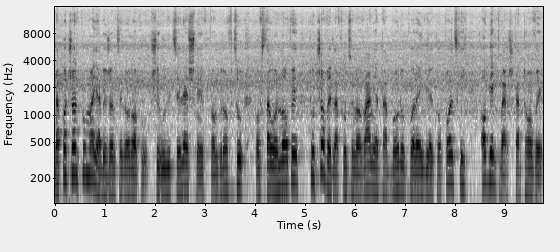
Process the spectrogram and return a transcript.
Na początku maja bieżącego roku przy ulicy Leśnej w Wągrowcu powstało nowy, kluczowy dla funkcjonowania taboru kolei wielkopolskich obiekt warsztatowy.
